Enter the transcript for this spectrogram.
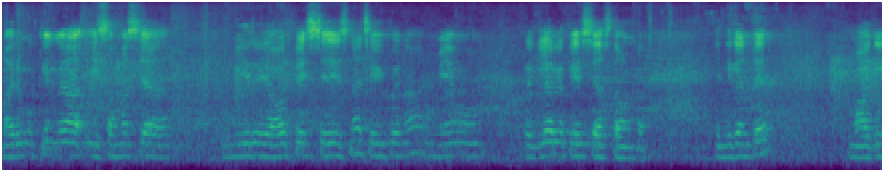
మరి ముఖ్యంగా ఈ సమస్య మీరు ఎవరు ఫేస్ చేసినా చేయకపోయినా మేము రెగ్యులర్గా ఫేస్ చేస్తూ ఉంటాం. ఎందుకంటే మాకు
